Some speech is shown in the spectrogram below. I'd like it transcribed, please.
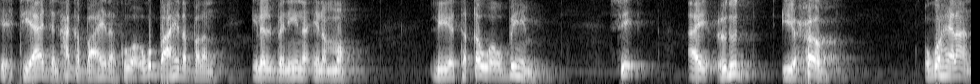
ixtiyaajan xagga baahida kuwa ugu baahida badan ilalbaniina inamo liyataqawow bihim si ay cudud iyo xoog ugu helaan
